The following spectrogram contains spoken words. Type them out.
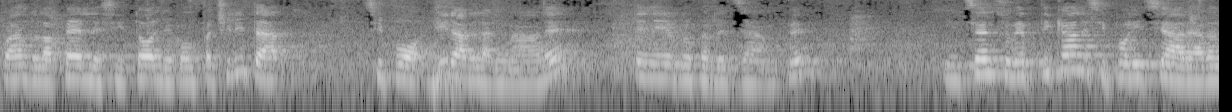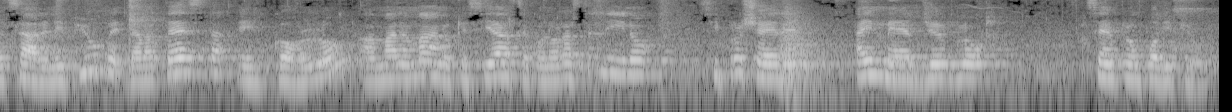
quando la pelle si toglie con facilità, si può girare l'animale, tenerlo per le zampe. In senso verticale si può iniziare ad alzare le piume dalla testa e il collo, a mano a mano che si alza con un rastellino si procede a immergerlo sempre un po' di più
